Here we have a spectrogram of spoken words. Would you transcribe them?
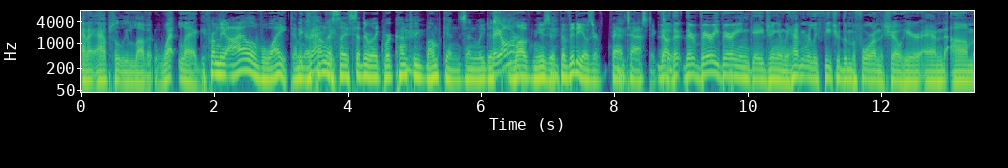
and I absolutely love it. Wet Leg. From the Isle of Wight. I mean, they're from this. They said they were like we're country bumpkins, and we just love music. The videos are fantastic. No, too. they're, they're very, very engaging, and we haven't really featured them before on the show here, and um,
